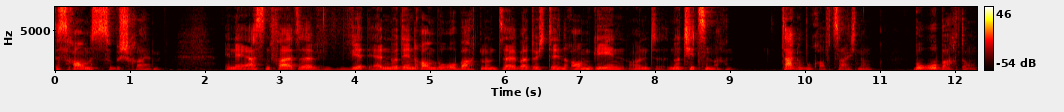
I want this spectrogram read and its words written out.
des Raums zu beschreiben. In der ersten Phase wird er nur den Raum beobachten und selber durch den Raum gehen und Notizen machen. Tagebuchaufzeichnung, Beobachtung.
